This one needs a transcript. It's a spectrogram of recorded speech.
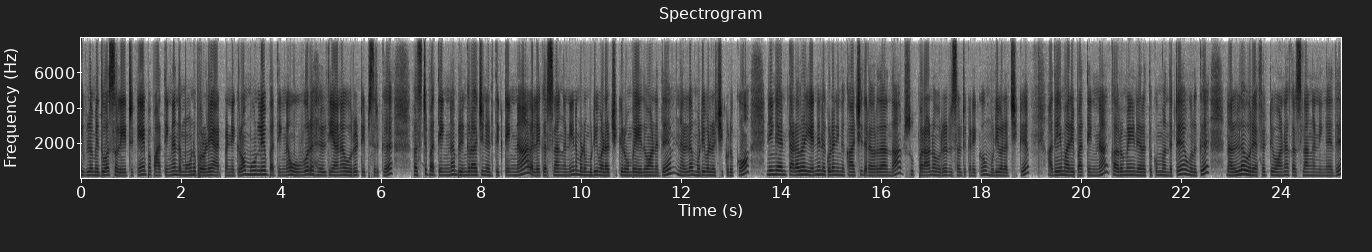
இவ்வளோ மெதுவாக சொல்லிகிட்ருக்கேன் இப்போ பார்த்தீங்கன்னா இந்த மூணு பொருளையும் ஆட் பண்ணிக்கிறோம். மூணுலேயும் பார்த்தீங்கன்னா ஒவ்வொரு ஹெல்த்தியான ஒரு டிப்ஸ் இருக்குது ஃபஸ்ட்டு பார்த்தீங்கன்னா பிரிங்கராஜின்னு எடுத்துக்கிட்டிங்கன்னா வெள்ளைக்கரிசலாங்கண்ணி நம்மளோட முடி வளர்ச்சிக்கு ரொம்ப எதுவானது நல்ல முடி வளர்ச்சி கொடுக்கும். நீங்கள் தடவுற எண்ணெயில் கூட நீங்கள் காய்ச்சி தடவுறதா இருந்தால் சூப்பரான ஒரு ரிசல்ட் கிடைக்கும் முடி வளர்ச்சிக்கு. அதே மாதிரி பார்த்தீங்கன்னா கருமை நிறத்துக்கும் வந்துட்டு உங்களுக்கு நல்ல ஒரு எஃபெக்டிவான கரிசலாங்கண்ணிங்க இது.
